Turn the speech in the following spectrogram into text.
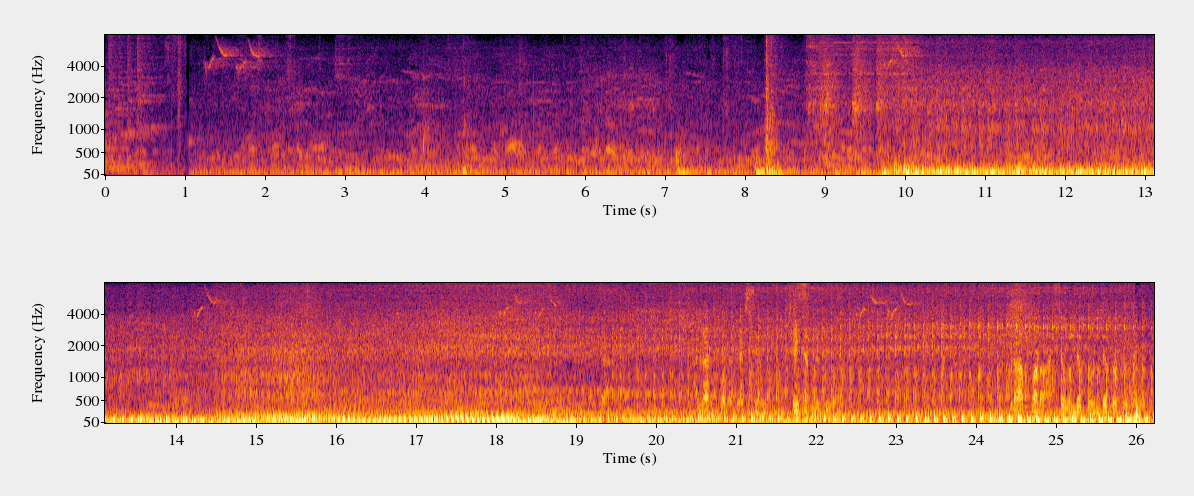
ಅಲ್ಲಾಡ್ಸ್ಬೇಡ ಜಾಸ್ತಿ ಶೇಕ್ ಆಗ್ತಿದ್ದೀವಿ ಆಫ್ ಮಾಡೋ ಅಷ್ಟೇ ಒಂದೇ ಒಂದೇ ಪ್ರಾಬ್ಲಮ್ ಆಗೋದು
